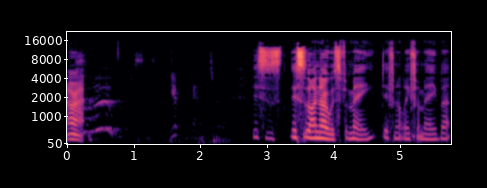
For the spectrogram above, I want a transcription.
All right. This is this is I know was for me, definitely for me, but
